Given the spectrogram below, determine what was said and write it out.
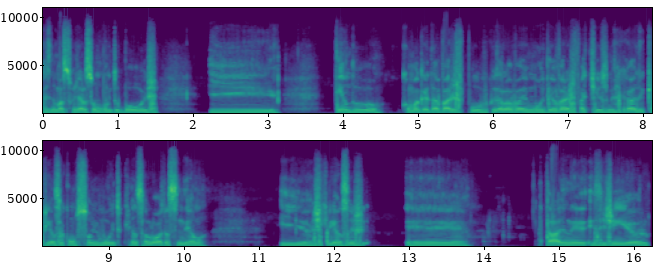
as animações dela são muito boas. E tendo como agradar vários públicos, ela vai morder várias fatias do mercado. E criança consome muito, criança lota cinema. E as crianças é, trazem esse dinheiro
